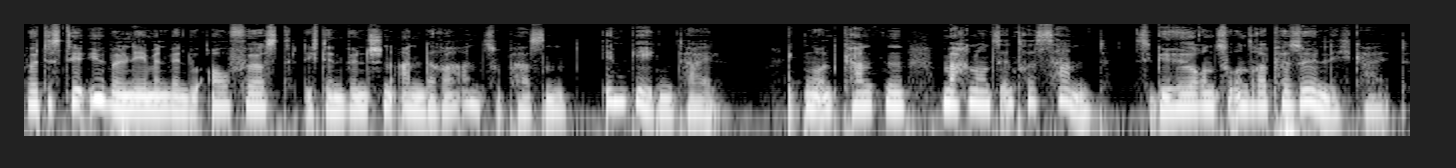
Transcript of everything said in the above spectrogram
wird es dir übel nehmen, wenn du aufhörst, dich den Wünschen anderer anzupassen. Im Gegenteil. Ecken und Kanten machen uns interessant, sie gehören zu unserer Persönlichkeit.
